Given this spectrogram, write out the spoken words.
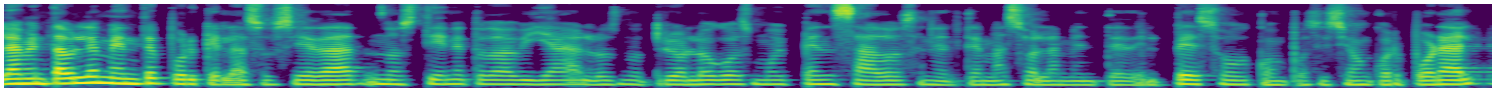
Lamentablemente porque la sociedad nos tiene todavía a los nutriólogos muy pensados en el tema solamente del peso, composición corporal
